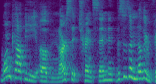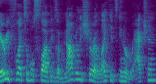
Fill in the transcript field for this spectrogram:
One copy of Narset Transcendent. This is another very flexible slot because I'm not really sure I like its interaction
